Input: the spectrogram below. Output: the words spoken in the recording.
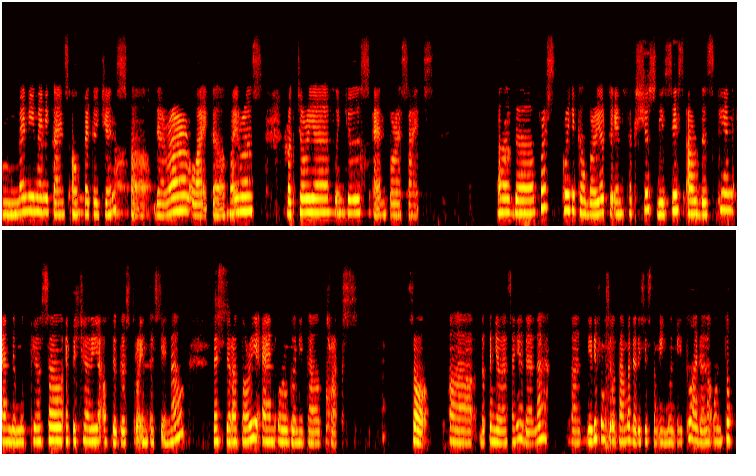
many, many kinds of pathogens. Uh, there are like uh, virus, bacteria, fungus, and parasites. Uh, the first critical barrier to infectious disease are the skin and the mucosal epithelia of the gastrointestinal, respiratory, and urogenital tracts. So, uh, the penjelasannya adalah, uh, jadi fungsi utama dari sistem imun itu adalah untuk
